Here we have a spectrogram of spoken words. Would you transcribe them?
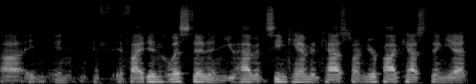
Uh, and, and if, if I didn't list it and you haven't seen Camden Cast on your podcast thing yet,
